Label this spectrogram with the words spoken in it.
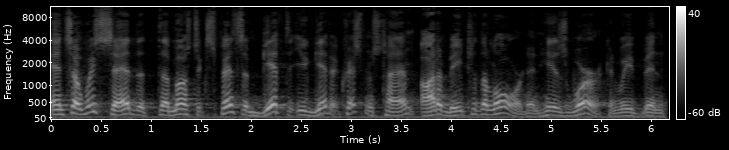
And so we said that the most expensive gift that you give at Christmas time ought to be to the Lord and His work. And we've been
